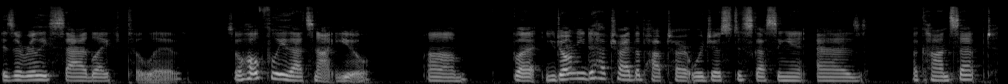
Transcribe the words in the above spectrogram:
is a really sad life to live. So hopefully that's not you. Um, but you don't need to have tried the Pop Tart. We're just discussing it as a concept,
